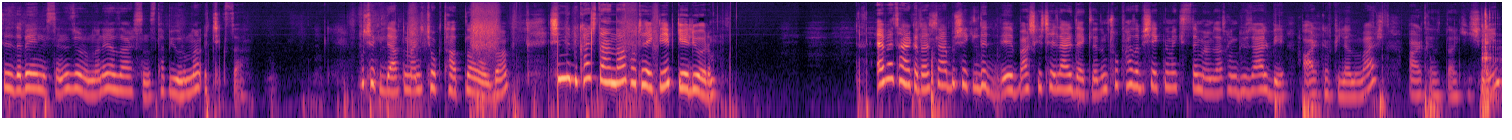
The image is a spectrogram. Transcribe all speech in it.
Siz de beğenirseniz yorumlara yazarsınız. Tabi yorumlar açıksa. Bu şekilde yaptım. Bence çok tatlı oldu. Şimdi birkaç tane daha foto ekleyip geliyorum. Evet arkadaşlar bu şekilde e, başka şeyler de ekledim. Çok fazla bir şey eklemek istemiyorum. Zaten güzel bir arka planı var. Arkadaki şeyin.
